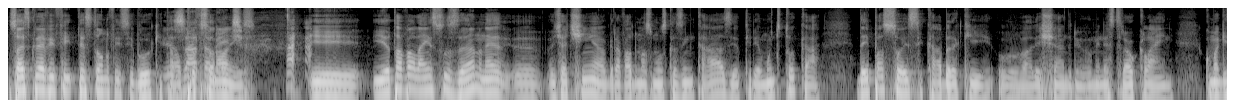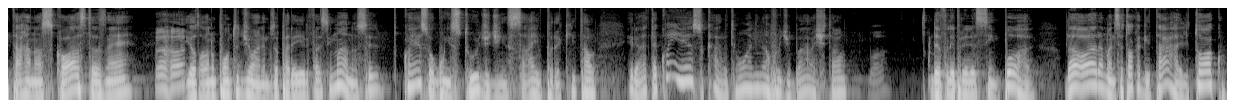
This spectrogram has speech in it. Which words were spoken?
Só escreve textão no Facebook e tal, Exatamente. profissional nisso. E, e eu tava lá em Suzano, né? Eu já tinha gravado umas músicas em casa e eu queria muito tocar. Daí passou esse cabra aqui, o Alexandre, o Menestral Klein, com uma guitarra nas costas, né? Aham. E eu tava no ponto de ônibus. Eu parei e ele falou assim: Mano, você conhece algum estúdio de ensaio por aqui e tal? Ele, "Ah, até conheço, cara. Tem um ali na rua de baixo e tal. Boa. Daí eu falei pra ele assim: Porra, da hora, mano. Você toca guitarra? Ele toco.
